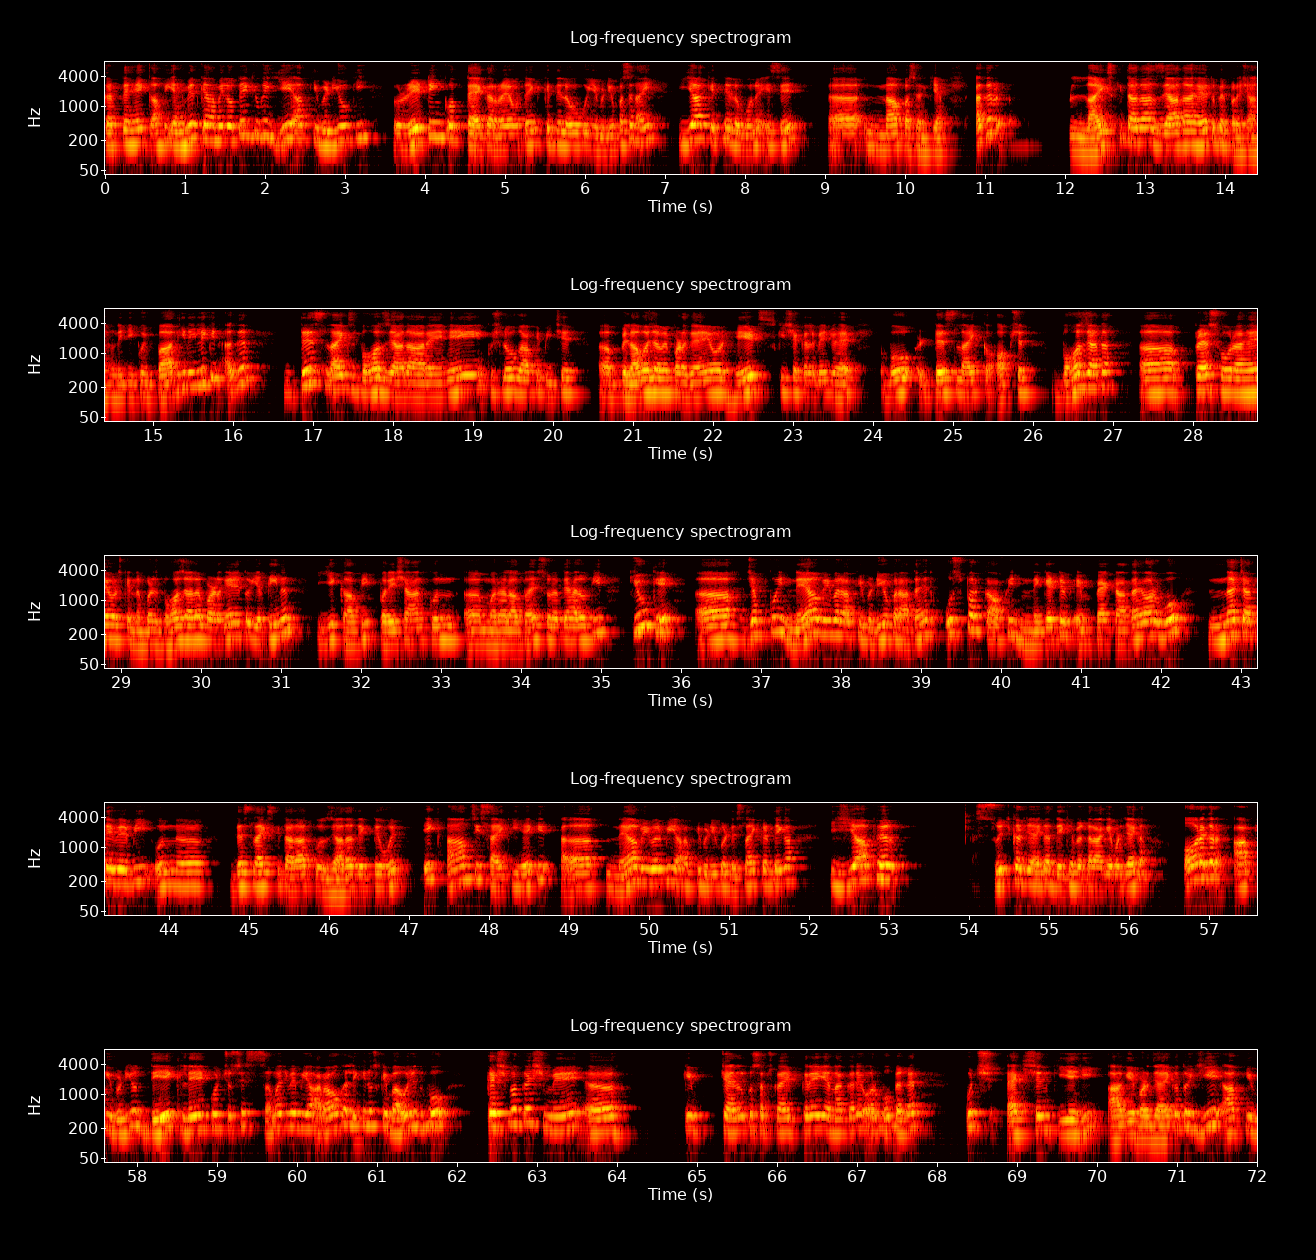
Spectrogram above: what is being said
करते हैं, काफ़ी अहमियत के हामिल होते हैं, क्योंकि ये आपकी वीडियो की रेटिंग को तय कर रहे होते हैं कि कितने लोगों को ये वीडियो पसंद आई या कितने लोगों ने इसे नापसंद किया। अगर लाइक्स की तादाद ज़्यादा है तो फिर परेशान होने की कोई बात ही नहीं, लेकिन अगर डिसलाइक्स बहुत ज़्यादा आ रहे हैं। कुछ लोग आपके पीछे बिलावजा में पड़ गए और हेट्स की शक्ल में जो है, वो डिसलाइक का ऑप्शन बहुत ज़्यादा प्रेस हो रहा है और उसके नंबर्स बहुत ज़्यादा बढ़ गए हैं। तो यकीनन ये काफ़ी परेशान कुन मरहला होता है सूरत हाल होती है। क्योंकि जब कोई नया व्यूवर आपकी वीडियो पर आता है तो उस पर काफ़ी नेगेटिव इम्पैक्ट आता है और वो न चाहते हुए भी उन डिसलाइक्स की तादाद को ज़्यादा देखते हुए एक आम सी साइकी है कि नया व्यूवर भी आपकी वीडियो को डिसलाइक कर देगा या फिर स्विच कर जाएगा देखे बगैर आगे बढ़ जाएगा। और अगर आपकी वीडियो देख ले कुछ उसे समझ में भी आ रहा होगा लेकिन उसके बावजूद वो कश्मकश में आ, कि चैनल को सब्सक्राइब करे या ना करे और वो बगैर कुछ एक्शन किए ही आगे बढ़ जाएगा। तो ये आपकी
